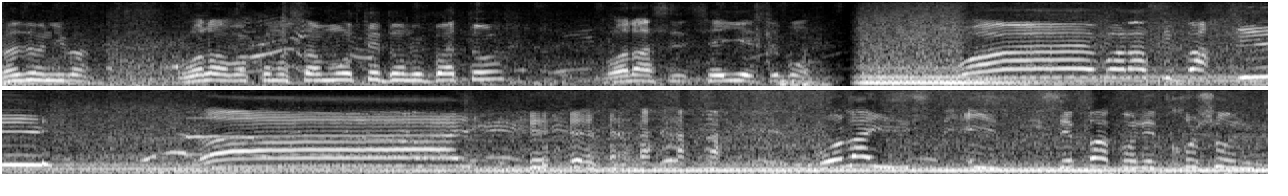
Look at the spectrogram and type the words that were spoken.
Vas-y, on y va. Voilà, on va commencer à monter dans le bateau. Voilà, ça y est, c'est bon. Ouais, voilà, c'est parti. Aïe Voilà, il, il- il sait pas qu'on est trop chaud, nous.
